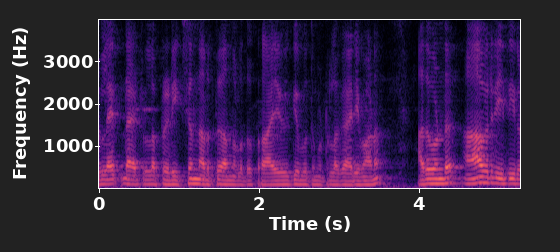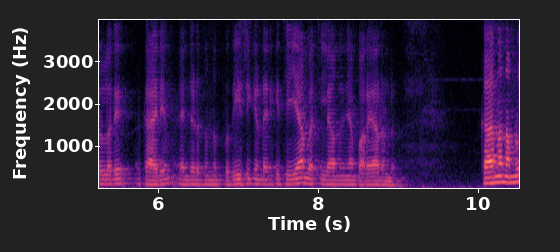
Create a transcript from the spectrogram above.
റിലേറ്റഡ് ആയിട്ടുള്ള പ്രഡിക്ഷൻ നടത്തുക എന്നുള്ളത് പ്രായോഗിക ബുദ്ധിമുട്ടുള്ള കാര്യമാണ്. അതുകൊണ്ട് ആ ഒരു രീതിയിലുള്ളൊരു കാര്യം എന്റെ അടുത്ത് നിന്ന് പ്രതീക്ഷിക്കേണ്ട എനിക്ക് ചെയ്യാൻ പറ്റില്ല എന്ന് ഞാൻ പറയാറുണ്ട്. കാരണം നമ്മൾ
